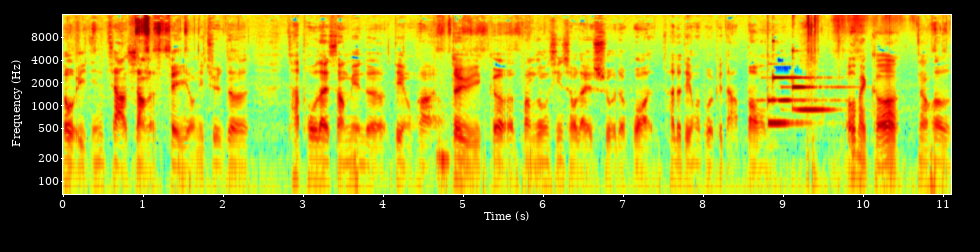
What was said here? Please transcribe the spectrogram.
都已经加上了费用，你觉得他铺在上面的电话，对于一个房东新手来说的话，他的电话不会被打爆吗？Oh my god！然后，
